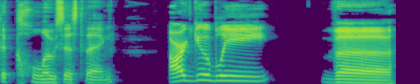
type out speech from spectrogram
the closest thing. Arguably the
